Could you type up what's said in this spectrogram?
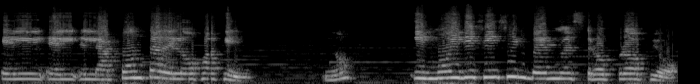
la punta del ojo ajeno, ¿no? y muy difícil ver nuestro propio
